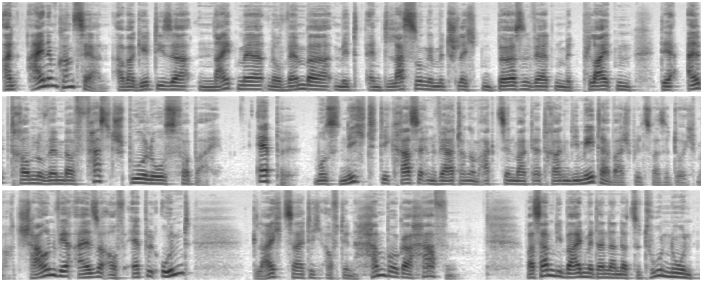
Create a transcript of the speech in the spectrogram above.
An einem Konzern aber geht dieser Nightmare November mit Entlassungen, mit schlechten Börsenwerten, mit Pleiten, der Albtraum November fast spurlos vorbei. Apple muss nicht die krasse Entwertung am Aktienmarkt ertragen, die Meta beispielsweise durchmacht. Schauen wir also auf Apple und gleichzeitig auf den Hamburger Hafen. Was haben die beiden miteinander zu tun? Nun,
